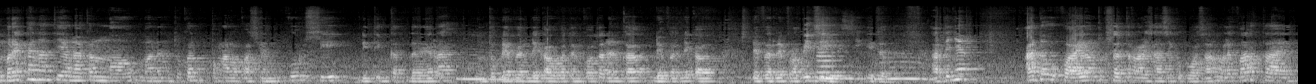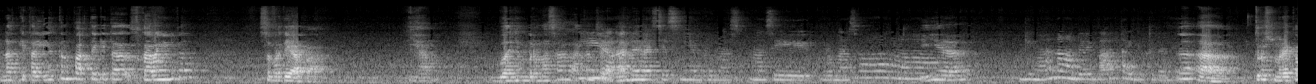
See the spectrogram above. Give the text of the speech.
mereka nanti yang akan mau menentukan pengalokasian kursi di tingkat daerah Hmm. untuk DPRD kabupaten kota dan DPRD DPRD provinsi gitu. Hmm. Artinya ada upaya untuk sentralisasi kekuasaan oleh partai. Nah, kita lihat kan partai kita sekarang ini kan seperti apa? Ya banyak bermasalah kan Iya, sebenarnya. basisnya bermas- masih bermasalah. Iya. Gimana ngambilin partai gitu dan. Eh, eh, terus mereka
